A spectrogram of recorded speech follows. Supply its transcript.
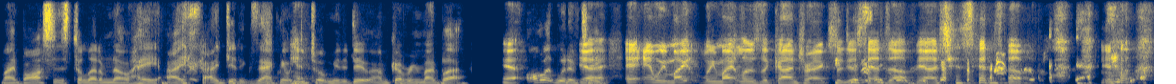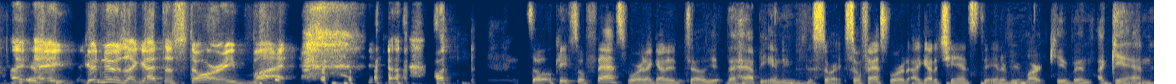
my bosses to let them know, hey, I, I did exactly what yeah. you told me to do. I'm covering my butt. Yeah. All it would have yeah. taken. And, and, we might we might lose the contract. So just heads up. Yeah, just heads up. You know, I, hey, good news. I got the story, but. so okay, so fast forward. I got to tell you the happy ending to the story. So fast forward. I got a chance to interview Mark Cuban again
